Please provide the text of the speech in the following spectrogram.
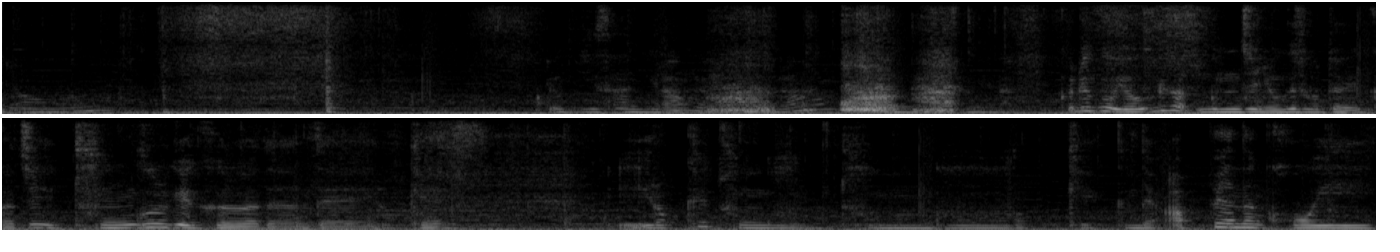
점 여기 산이랑 여기랑 연결해줍니다. 그리고 여기서 문제 여기서부터 여기까지 둥글게 그려야 되는데 이렇게 이렇게 둥글 둥그렇게. 근데 앞에는 거의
